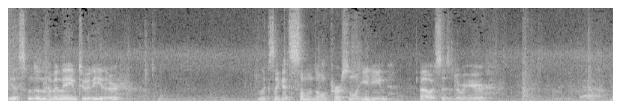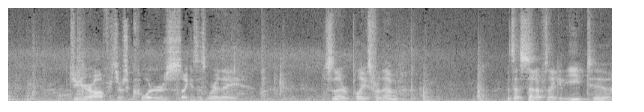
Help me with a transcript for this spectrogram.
Yeah, this one doesn't have a name to it either. Looks like it's someone's own personal eating. Oh, it says it over here. Junior officers' quarters. So I guess this is where they. It's another place for them. It's that set up so they can eat too.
